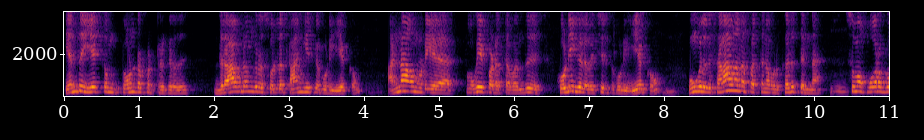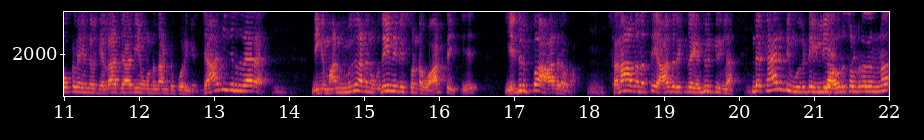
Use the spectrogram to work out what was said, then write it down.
எந்த இயக்கம் தோன்றப்பட்டிருக்கிறது? திராவிடங்கிற சொல்ல தாங்கி இருக்கக்கூடிய இயக்கம் அண்ணாவுனுடைய புகைப்படத்தை வந்து கொடிகளை வச்சிருக்கக்கூடிய இயக்கம் உங்களுக்கு சனாதன பத்தின ஒரு கருத்து என்ன? சும்மா போற போக்குல எங்களுக்கு எல்லா ஜாதியும் ஒண்ணுதான்ட்டு போறீங்க. ஜாதிங்கிறது வேற. நீங்க மண்மிகு அண்ணன் உதயநிதி சொன்ன வார்த்தைக்கு எதிர்ப்பா ஆதரவா. சனாதனத்தை ஆதரிக்கிற எதிர்க்கிறீங்களா? இந்த கிளாரிட்டி உங்ககிட்ட இல்ல இல்லையா அவர் சொல்றது என்னன்னா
